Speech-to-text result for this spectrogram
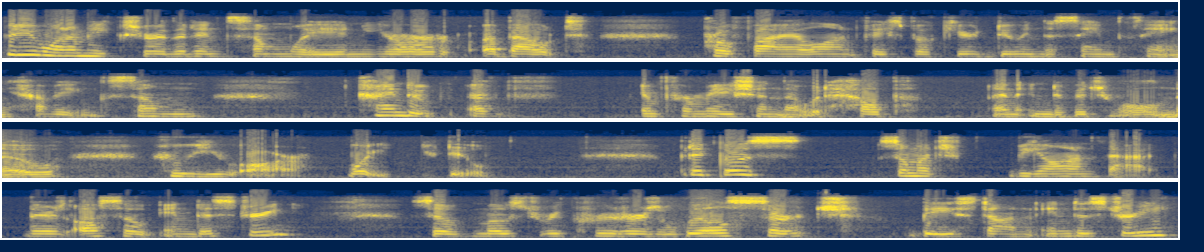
but you want to make sure that in some way in your about profile on Facebook you're doing the same thing having some kind of, of information that would help an individual know who you are what you do but it goes so much beyond that there's also industry so most recruiters will search based on industry.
